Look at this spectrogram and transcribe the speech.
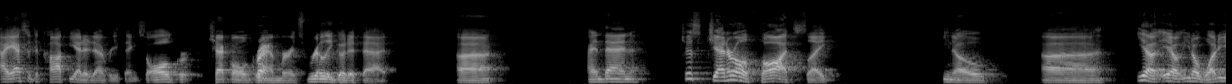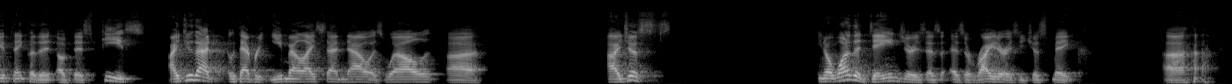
I asked it to copy edit everything, so all check all grammar. Right. It's really good at that. Uh, and then just general thoughts like, you know, uh, yeah, you know, you know, what do you think of the of this piece? I do that with every email I send now as well. Uh, I just, you know, one of the dangers as as a writer is you just make, uh,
